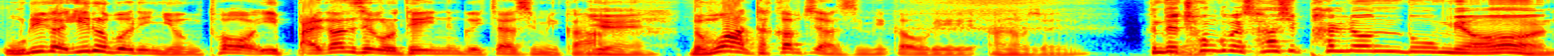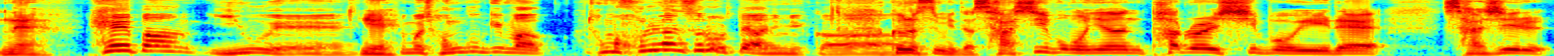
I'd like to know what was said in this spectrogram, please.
우리가 잃어버린 영토 이 빨간색으로 돼 있는 거 있지 않습니까? 예. 너무 안타깝지 않습니까, 우리 아나운서님? 근데 네. 1948년도면 네, 해방 이후에 예. 정말 전국이 막 정말 혼란스러울 때 아닙니까? 그렇습니다. 45년 8월 15일에 사실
